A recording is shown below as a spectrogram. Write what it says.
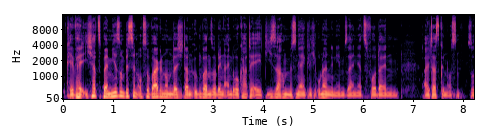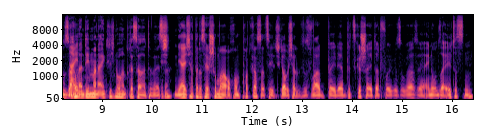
Okay, weil ich hatte es bei mir so ein bisschen auch so wahrgenommen, dass ich dann irgendwann so den Eindruck hatte, ey, die Sachen müssen ja eigentlich unangenehm sein jetzt vor deinen Altersgenossen. So Sachen, Nein. an denen man eigentlich noch Interesse hatte, weißt ich, du? Ja, ich hatte das ja schon mal auch im Podcast erzählt. Ich glaube, ich hatte, das war bei der Blitzgescheitert-Folge sogar. Das ist ja eine unserer ältesten.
